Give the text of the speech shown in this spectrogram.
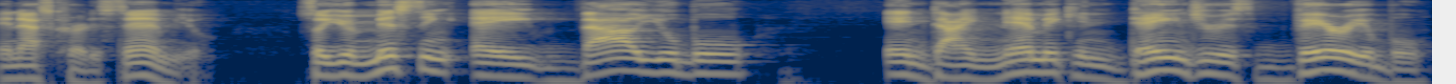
and that's Curtis Samuel. So you're missing a valuable and dynamic and dangerous variable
